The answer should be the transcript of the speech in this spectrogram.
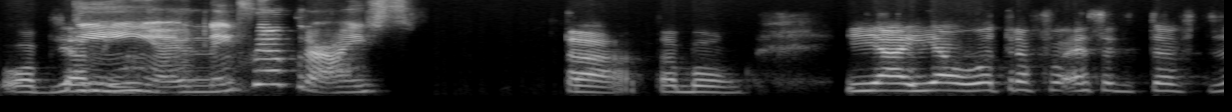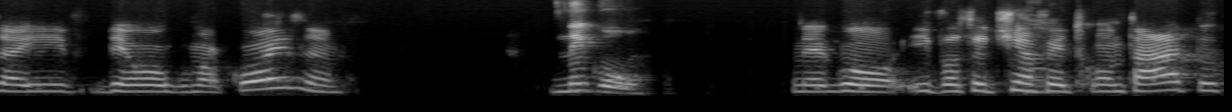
Obviamente. Sim, eu nem fui atrás. Tá, tá bom. E aí a outra, essa de Tufts aí, deu alguma coisa? Negou. Negou. E você tinha hum. feito contato?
